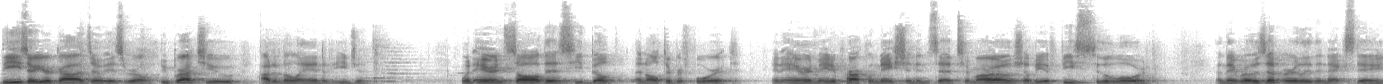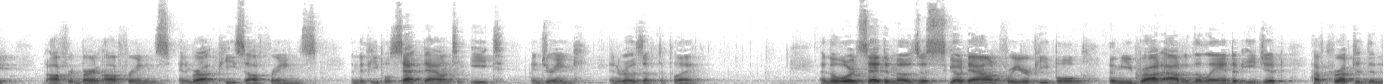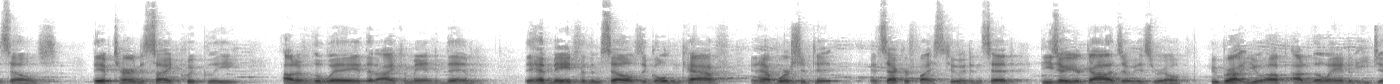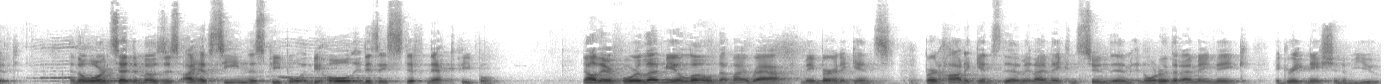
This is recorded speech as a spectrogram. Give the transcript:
These are your gods, O Israel, who brought you out of the land of Egypt. When Aaron saw this, he built an altar before it. And Aaron made a proclamation and said, Tomorrow shall be a feast to the Lord. And they rose up early the next day and offered burnt offerings and brought peace offerings. And the people sat down to eat and drink and rose up to play. And the Lord said to Moses, Go down, for your people, whom you brought out of the land of Egypt, have corrupted themselves. They have turned aside quickly out of the way that I commanded them. They have made for themselves a golden calf and have worshipped it and sacrificed to it and said, These are your gods, O Israel, who brought you up out of the land of Egypt. And the Lord said to Moses, I have seen this people, and behold, it is a stiff necked people. Now therefore let me alone, that my wrath may burn against burn hot against them, and I may consume them, in order that I may make a great nation of you.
